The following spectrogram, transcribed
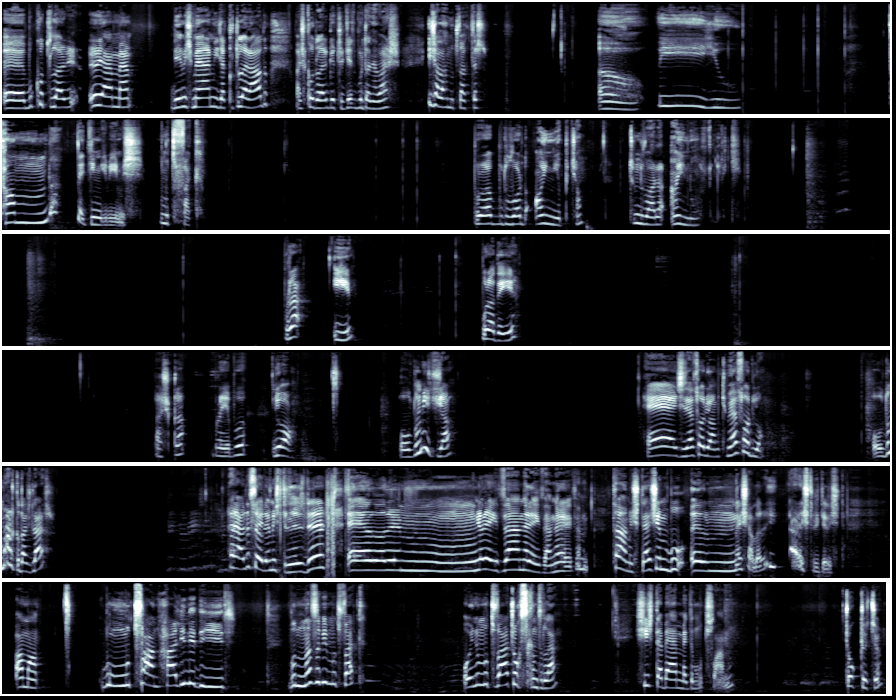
Ee, bu kutuları yani ben benim işime yaramayacak kutuları aldım. Başka odalara götüreceğiz. Burada ne var? İnşallah mutfaktır. Oh, you. Tam da dediğim gibiymiş. Mutfak. Buraya bu duvarda aynı yapacağım. Tüm duvarlar aynı olsun gerek. Bura iyi. Burada iyi. Başka? Buraya bu. Yok. Oldu mu hiç ya? He size soruyorum. Kime soruyorum? Oldu mu arkadaşlar? Herhalde söylemiştinizdir. Ee, nereye gitsem, nereye gitsem, nereye gitsem. Tamam işte şimdi bu e, eşyaları yerleştireceğiz işte. Ama bu mutfağın hali nedir? Bu nasıl bir mutfak? Oyunun mutfağı çok sıkıntılı. Hiç de beğenmedim mutfağını. Çok kötü.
